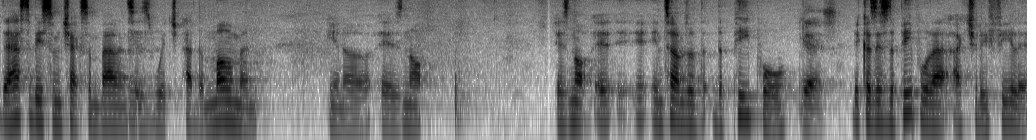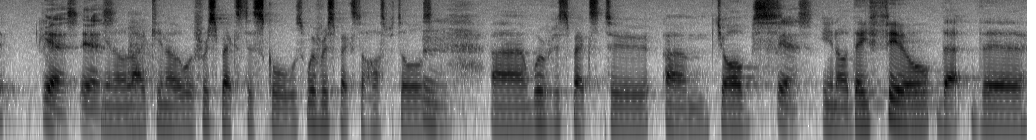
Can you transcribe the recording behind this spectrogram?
there has to be some checks and balances, Mm. which at the moment, you know, is not is not in terms of the- the people Yes. because it's the people that actually feel it. Yes. Yes. You know, like you know, with respects to schools, with respects to hospitals, Mm. uh, with respects to um, jobs. Yes. You know, they feel that the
